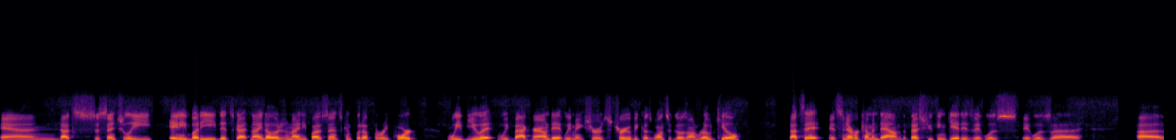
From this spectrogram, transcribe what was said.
and that's essentially anybody that's got nine dollars and ninety five cents can put up a report. We view it, we background it, we make sure it's true because once it goes on roadkill, that's it. It's never coming down. The best you can get is it was it was uh, uh,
